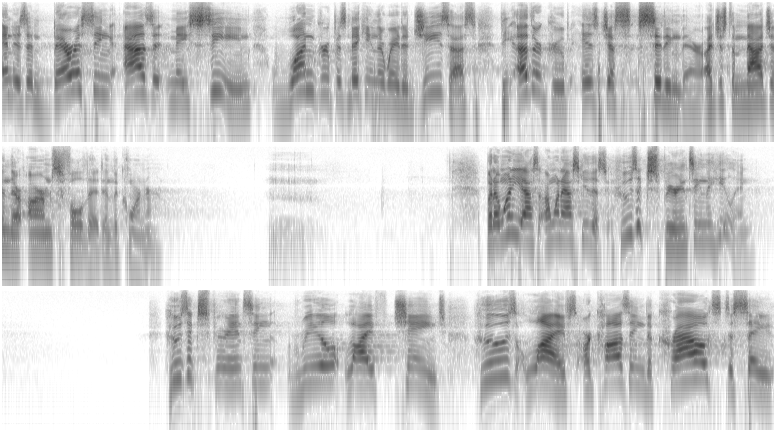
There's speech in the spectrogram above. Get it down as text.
and as embarrassing as it may seem, one group is making their way to Jesus, the other group is just sitting there. I just imagine their arms folded in the corner. Hmm. But I want to ask, I want to ask you this who's experiencing the healing? Who's experiencing real life change? Whose lives are causing the crowds to say,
